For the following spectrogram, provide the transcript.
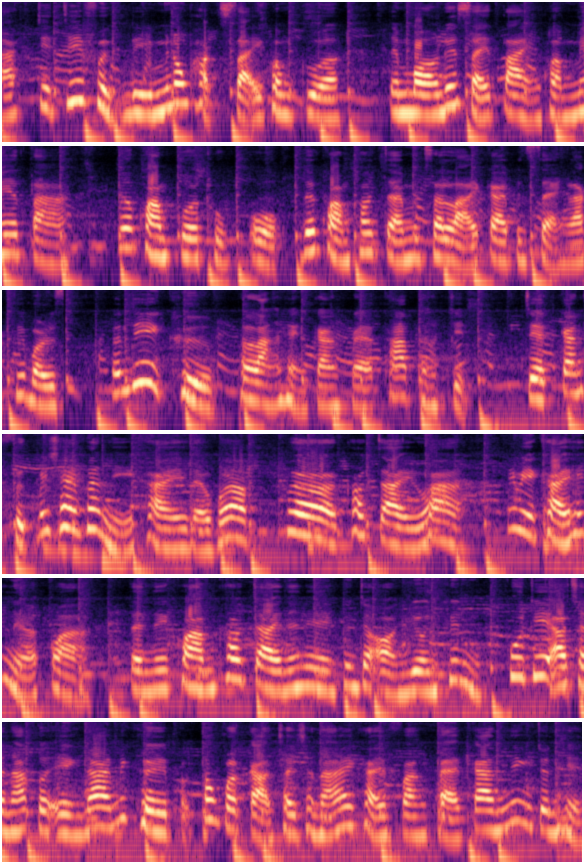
รัก จิตที่ฝึกดีไม่ต้องผลักใสความกลัว แต่มองด้วยสายตาแห่งความเมตตาเมื่อความกลัวถูกโอบด้วยความเข้าใจมันสลายกลายเป็นแสงรักที่บริสุทธิ์และนี่คือพลังแห่งการแปลธาตุทางจิต เจ็ดการฝึกไม่ใช่เพื่อหนีใคร แต่ว่าเพื่อเข้าใจว่า ไม่มีใครให้เหนือกว่า แต่ในความเข้าใจนั่นเองคุณจะอ่อนโยนขึ้น ผู้ที่เอาชนะตัวเองได้ไม่เคยต้องประกาศชัยชนะให้ใครฟังแปดการนิ่งจนเห็น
